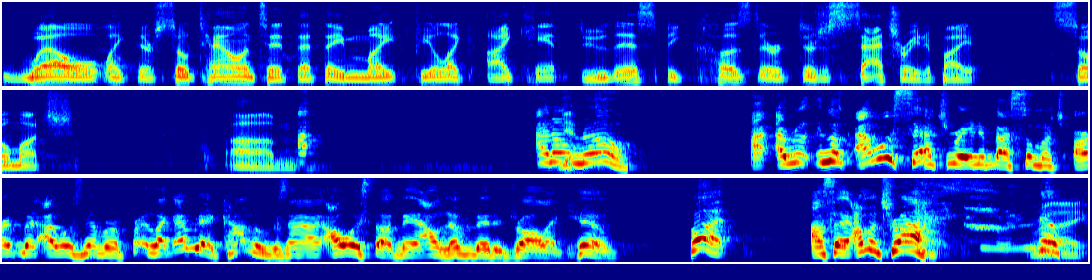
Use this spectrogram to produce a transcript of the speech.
well like they're so talented that they might feel like I can't do this because they're they're just saturated by so much Um I don't Yeah. know. I, I really look. I was saturated by so much art, but I was never afraid. Like I read comic books, and I always thought, man, I'll never be able to draw like him. But I say, I'm gonna try. Know, Right,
